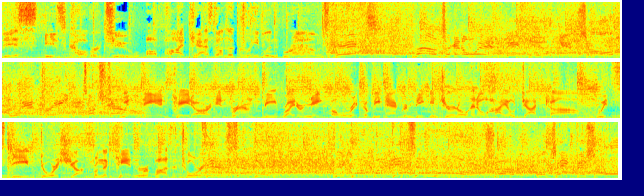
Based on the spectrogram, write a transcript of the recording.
This is Cover Two, a podcast on the Cleveland Browns. Hit! Browns are going to win. Mayfield, end zone, Landry, touchdown. With Dan Kadar and Browns beat writer Nate Ulrich of the Akron Beacon Journal and Ohio.com. With Steve Doerschuk from the Canton Repository. Intercepted. Picked off by Denzel Ward. Chubb will take this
